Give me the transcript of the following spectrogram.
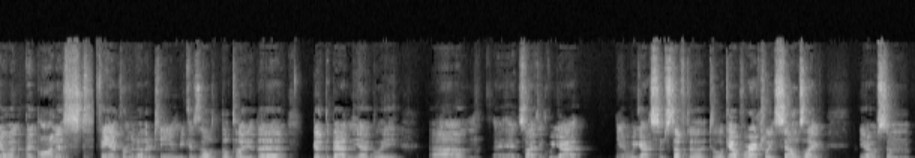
know, an, an, honest fan from another team because they'll they'll tell you the good, the bad, and the ugly. Um, and so I think we got you know we got some stuff to to look out for. Actually, sounds like you know some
